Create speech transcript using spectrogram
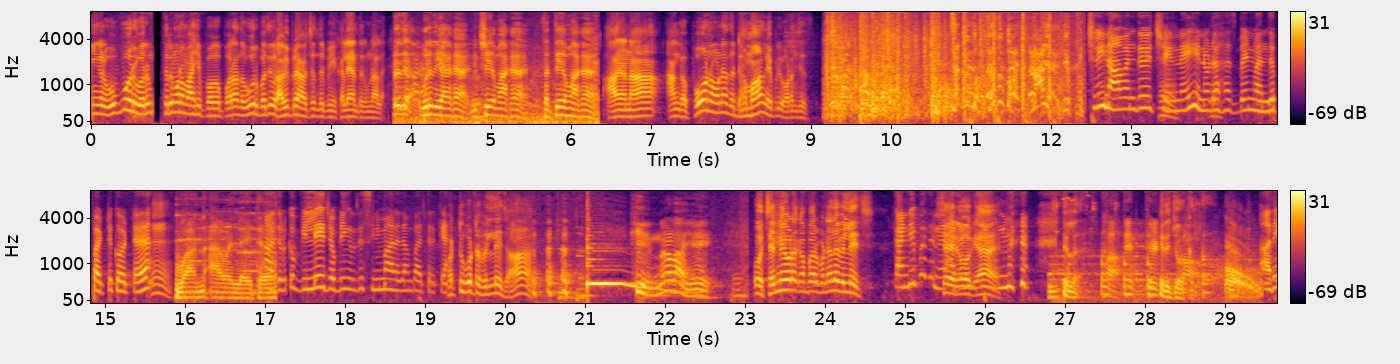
நீங்கள் ஒவ்வொருவரும் திருமணமாகி போக போற அந்த ஊர் பத்தி ஒரு அபிப்பிராயம் வச்சிருந்திருப்பீங்க கல்யாணத்துக்கு முன்னால உறுதி- உறுதியாக நிச்சயமாக சத்தியமாக ஆனா அங்க போன உடனே அது டமால் எப்படி உடைஞ்சது ஆக்சுவலி நான் வந்து சென்னை என்னோட ஹஸ்பண்ட் வந்து பட்டுக்கோட்டை One hour later. அது இருக்க வில்லேஜ் அப்படிங்கிறது சினிமால தான் பார்த்திருக்கேன் பட்டுக்கோட்டை வில்லேஜா என்னடா ஏ ஓ சென்னையோட கம்பேர் பண்ணல வில்லேஜ் கண்டிப்பா? சரி. உண்மை. இல்ல. இது ஜோக்கு அதே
